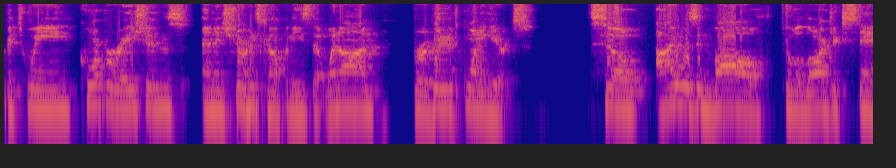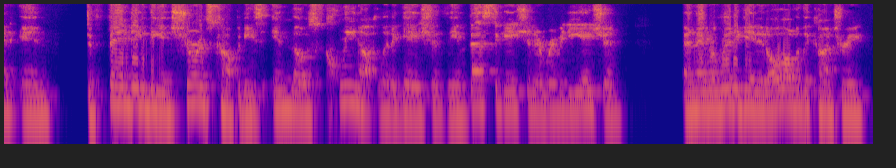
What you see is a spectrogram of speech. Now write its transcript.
between corporations and insurance companies that went on for a good 20 years. So I was involved to a large extent in defending the insurance companies in those cleanup litigations, the investigation and remediation. And they were litigated all over the country.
